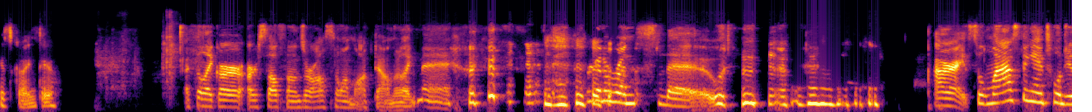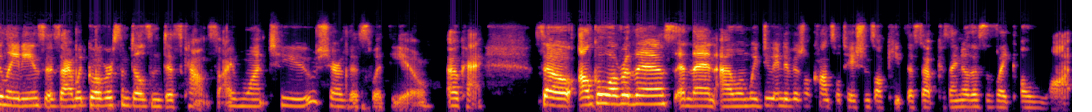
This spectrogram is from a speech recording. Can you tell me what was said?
it's going through. I feel like our, our cell phones are also on lockdown. They're like, meh, we're gonna run slow. All right. So last thing I told you ladies is I would go over some deals and discounts. I want to share this with you. Okay. So I'll go over this and then uh, when we do individual consultations, I'll keep this up because I know this is like a lot.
